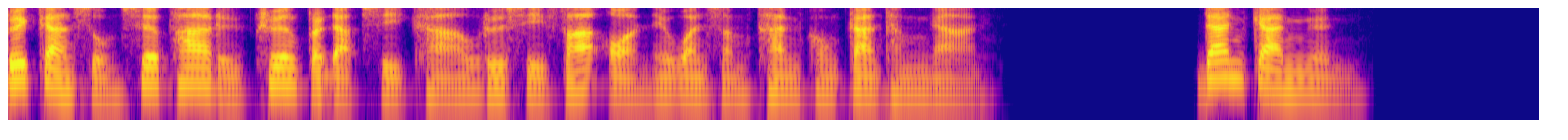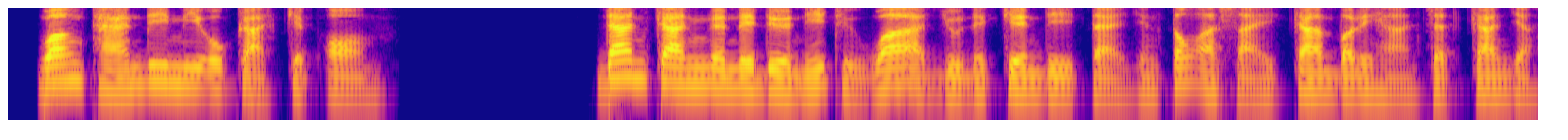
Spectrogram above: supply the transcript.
ด้วยการสวมเสื้อผ้าหรือเครื่องประดับสีขาวหรือสีฟ้าอ่อนในวันสำคัญของการทำงาน ด้านการเงิน วางแผนดีมีโอกาสเก็บออม ด้านการเงินในเดือนนี้ถือว่าอยู่ในเกณฑ์ดีแต่ยังต้องอาศัยการบริหารจัดการอย่าง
